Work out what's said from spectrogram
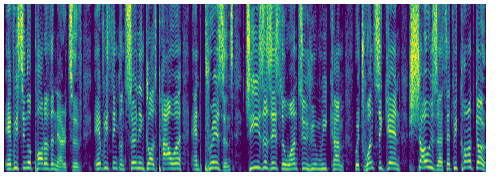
every single part of the narrative, everything concerning God's power and presence. Jesus is the one to whom we come, which once again shows us that we can't go,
